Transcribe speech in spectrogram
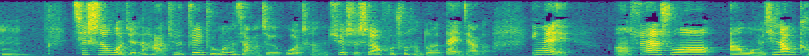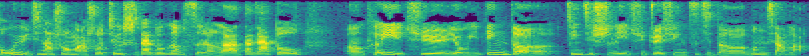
嗯，其实我觉得哈，就是追逐梦想的这个过程，确实是要付出很多的代价的。因为，嗯，虽然说，啊，我们经常口语经常说嘛，说这个时代都饿不死人了，大家都。嗯，可以去有一定的经济实力去追寻自己的梦想了。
